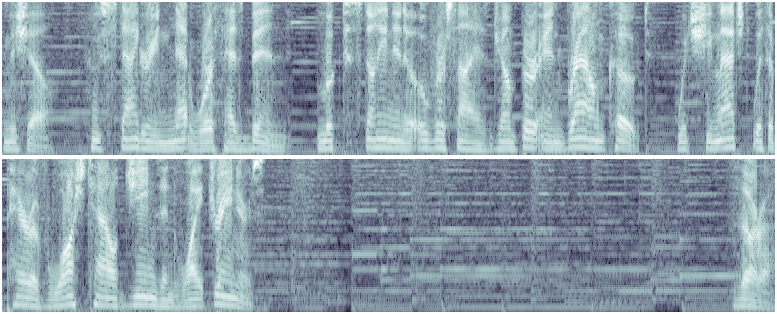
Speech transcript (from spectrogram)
Michelle, whose staggering net worth has been, looked stunning in a oversized jumper and brown coat, which she matched with a pair of washed out jeans and white trainers. Zara,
